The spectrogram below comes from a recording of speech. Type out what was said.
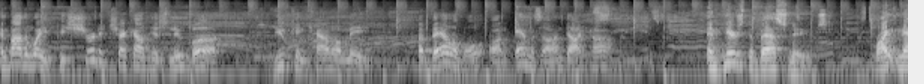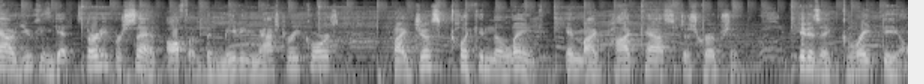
And by the way, be sure to check out his new book, You Can Count on Me, available on Amazon.com. And here's the best news. Right now, you can get 30% off of the Meeting Mastery course by just clicking the link in my podcast description. It is a great deal.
